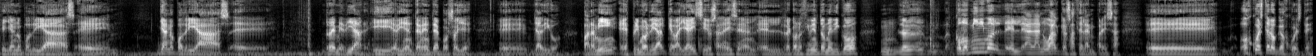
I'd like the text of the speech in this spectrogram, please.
que ya no podrías, eh, ya no podrías eh, remediar y evidentemente, pues oye, eh, ya digo, para mí es primordial que vayáis y os hagáis el, reconocimiento médico, mm, como mínimo el, el- al anual que os hace la empresa. Eh, os cueste lo que os cueste,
